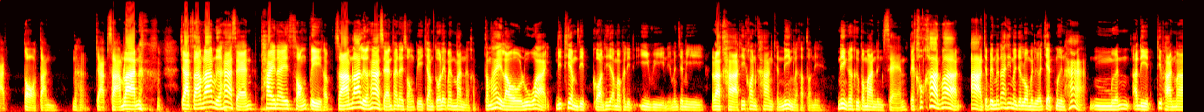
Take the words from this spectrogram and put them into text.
าทต่อตันนะฮะจากสามล้าน จาก 3 ล้านเหลือ 5 0 0แสนภายใน 2 ปีครับ3ล้านเหลือ 5 0 0แสนภายใน 2 ปีจำตัวเลขแม่นๆนะครับทำให้เรารู้ว่าลิเธียมดิบก่อนที่จะเอามาผลิต EV เนี่ยมันจะมีราคาที่ค่อนข้างจะนิ่งแล้วครับตอนนี้ นิ่งก็คือประมาณ 1 0 0 0 0แสนแต่เขาคาดว่าอาจจะเป็นไปได้ที่มันจะลงไปเหลือ 75,000เหมือนอดีตที่ผ่านมา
